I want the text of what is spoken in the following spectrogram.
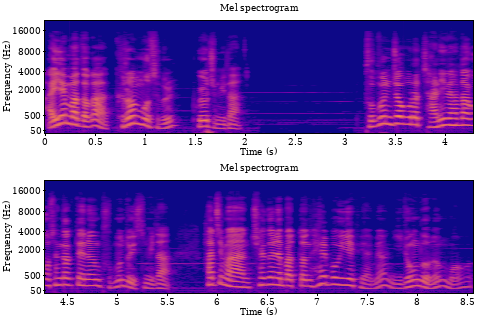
아이엠 마더가 그런 모습을 보여줍니다. 부분적으로 잔인하다고 생각되는 부분도 있습니다. 하지만 최근에 봤던 헬보이에 비하면 이 정도는 뭐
